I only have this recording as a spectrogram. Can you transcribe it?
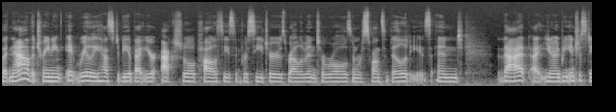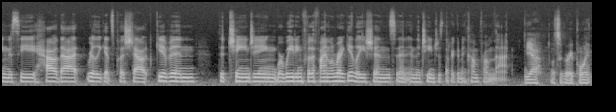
But now the training, it really has to be about your actual policies and procedures relevant to roles and responsibilities. And that, uh, you know, it'd be interesting to see how that really gets pushed out given the changing, we're waiting for the final regulations and, and the changes that are going to come from that. Yeah, that's a great point.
